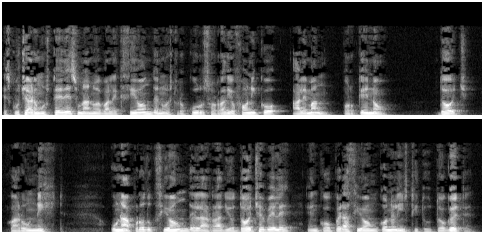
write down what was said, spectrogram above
Escucharon ustedes una nueva lección de nuestro curso radiofónico Alemán, ¿por qué no? Deutsch, warum nicht? Una producción de la radio Deutsche Welle en cooperación con el Instituto Goethe.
